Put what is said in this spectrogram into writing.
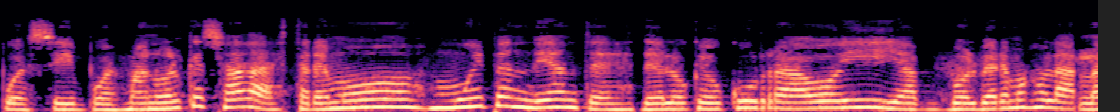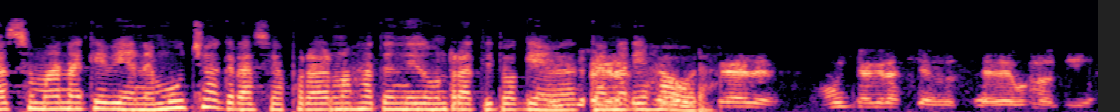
Pues sí, pues Manuel Quesada, estaremos muy pendientes de lo que ocurra hoy y volveremos a hablar la semana que viene. Muchas gracias por habernos atendido un ratito aquí en Canarias ahora. Muchas gracias a ustedes. Buenos días.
